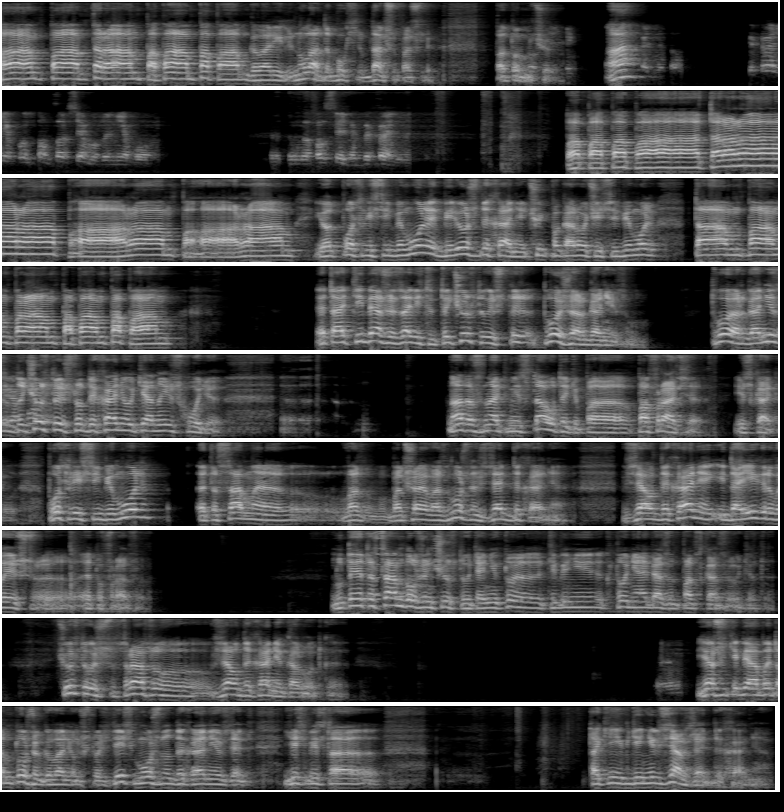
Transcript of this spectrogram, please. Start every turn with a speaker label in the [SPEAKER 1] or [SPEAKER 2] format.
[SPEAKER 1] Там, пам, тарам, папам, папам, говорили. Ну ладно, бог с ним, дальше пошли. Потом ничего. А?
[SPEAKER 2] Дыхания просто там совсем уже не было. На последнем дыхании.
[SPEAKER 1] Па-па-па-па, тарарара, парам, парам. И вот после си бемоля берешь дыхание, чуть покороче си бемоль, там, пам, прам, папам, папам. Это от тебя же зависит. Ты чувствуешь, ты, твой же организм. Твой организм, ты чувствуешь, что дыхание у тебя на исходе. Надо знать места вот эти по, по фразе искать. После си бемоль это самая большая возможность взять дыхание. Взял дыхание и доигрываешь э, эту фразу. Ну, ты это сам должен чувствовать, а никто, тебе никто не обязан подсказывать это. Чувствуешь, сразу взял дыхание короткое. Я же тебе об этом тоже говорил, что здесь можно дыхание взять. Есть места такие, где нельзя взять дыхание.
